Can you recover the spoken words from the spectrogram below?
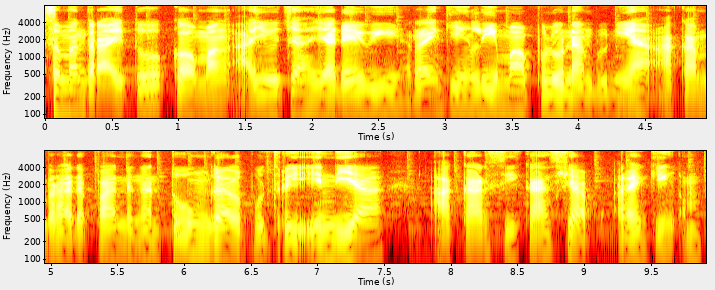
Sementara itu, Komang Ayu Cahya Dewi ranking 56 dunia akan berhadapan dengan tunggal putri India Akarsi Kasyap ranking 40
